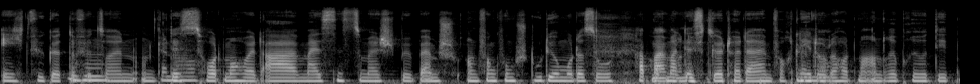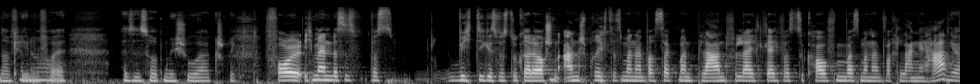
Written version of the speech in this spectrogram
echt viel Geld dafür zahlen. Und Genau. das hat man halt auch meistens zum Beispiel beim Anfang vom Studium oder so, Hat man einfach das nicht. Geld halt auch einfach nicht Genau. oder hat man andere Prioritäten auf jeden Genau. Fall. Also es hat mich schon auch geschreckt. Voll. Ich meine, das ist was Wichtiges, was du gerade auch schon ansprichst, dass man einfach sagt, man plant vielleicht gleich was zu kaufen, was man einfach lange hat. Ja.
